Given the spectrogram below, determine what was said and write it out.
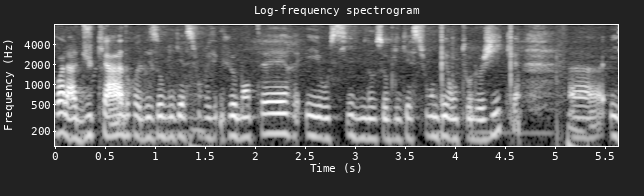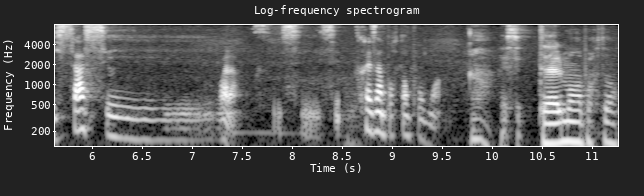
voilà, du cadre, des obligations réglementaires et aussi de nos obligations déontologiques. et ça, c'est voilà, très important pour moi. Et c'est tellement important,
